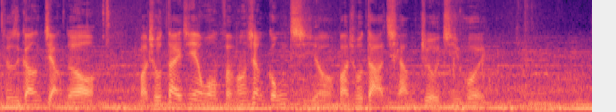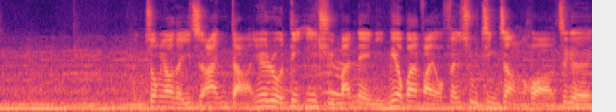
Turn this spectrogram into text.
就是刚刚讲的哦。把球带进来，往反方向攻击哦，把球打强就有机会。很重要的一支安打，因为如果第一局满垒你没有办法有分数进账的话，这个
